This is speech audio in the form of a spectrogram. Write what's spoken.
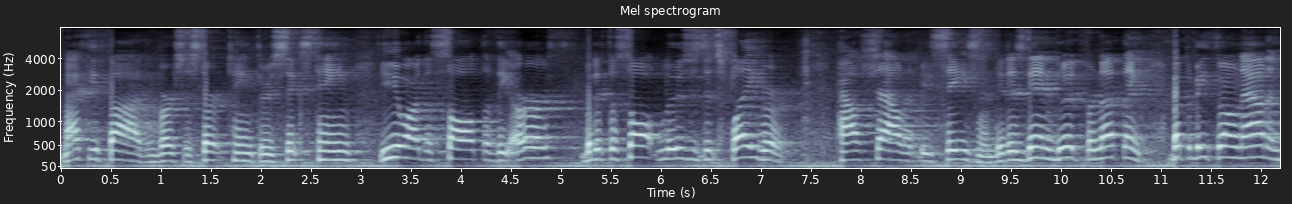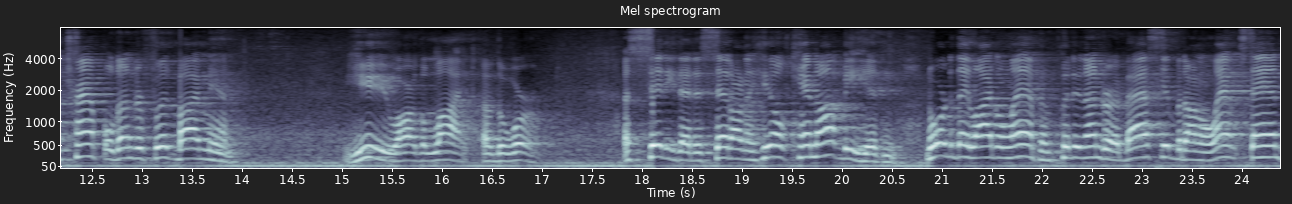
Matthew 5 and verses 13 through 16 You are the salt of the earth, but if the salt loses its flavor, how shall it be seasoned? It is then good for nothing but to be thrown out and trampled underfoot by men. You are the light of the world. A city that is set on a hill cannot be hidden, nor do they light a lamp and put it under a basket, but on a lampstand,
